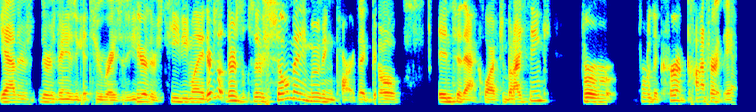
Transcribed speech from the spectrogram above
yeah there's there's venues that get two races a year there's tv money there's there's there's so many moving parts that go into that question but i think for for the current contract they have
